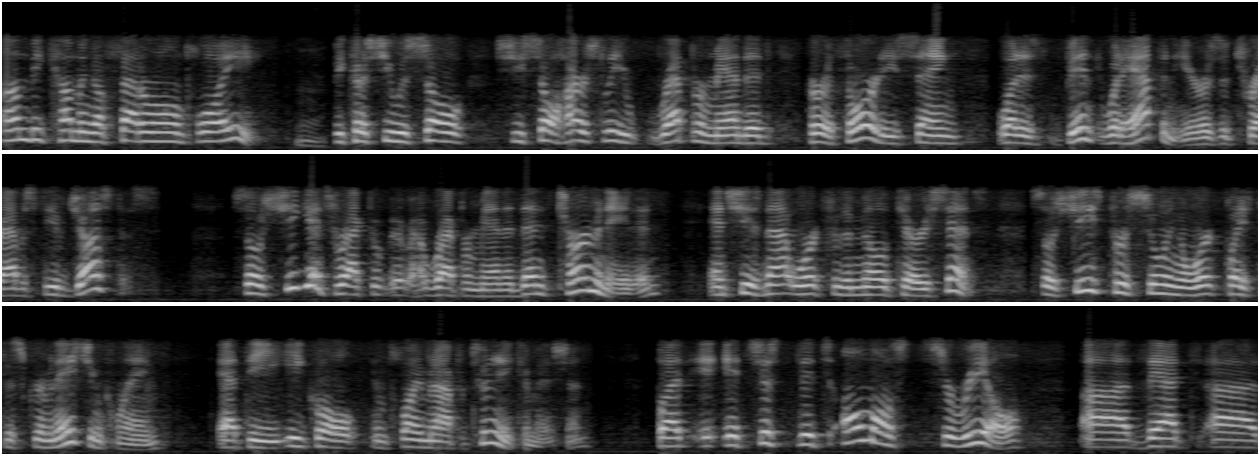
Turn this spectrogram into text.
unbecoming a federal employee mm. because she was so she so harshly reprimanded her authorities, saying what has been what happened here is a travesty of justice. So she gets rec- reprimanded, then terminated, and she has not worked for the military since. So she's pursuing a workplace discrimination claim at the Equal Employment Opportunity Commission. but it, it's just it's almost surreal uh, that uh,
